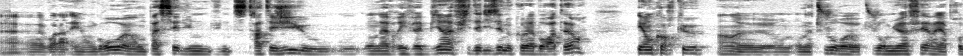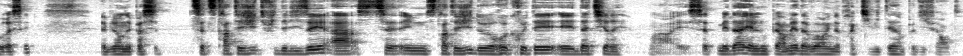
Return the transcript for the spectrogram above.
Euh, voilà, et en gros, on passait d'une stratégie où, on arrivait bien à fidéliser nos collaborateurs et encore que, hein, on, a toujours toujours mieux à faire et à progresser. Eh bien, on est passé de cette stratégie de fidéliser à une stratégie de recruter et d'attirer. Et cette médaille, elle nous permet d'avoir une attractivité un peu différente.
